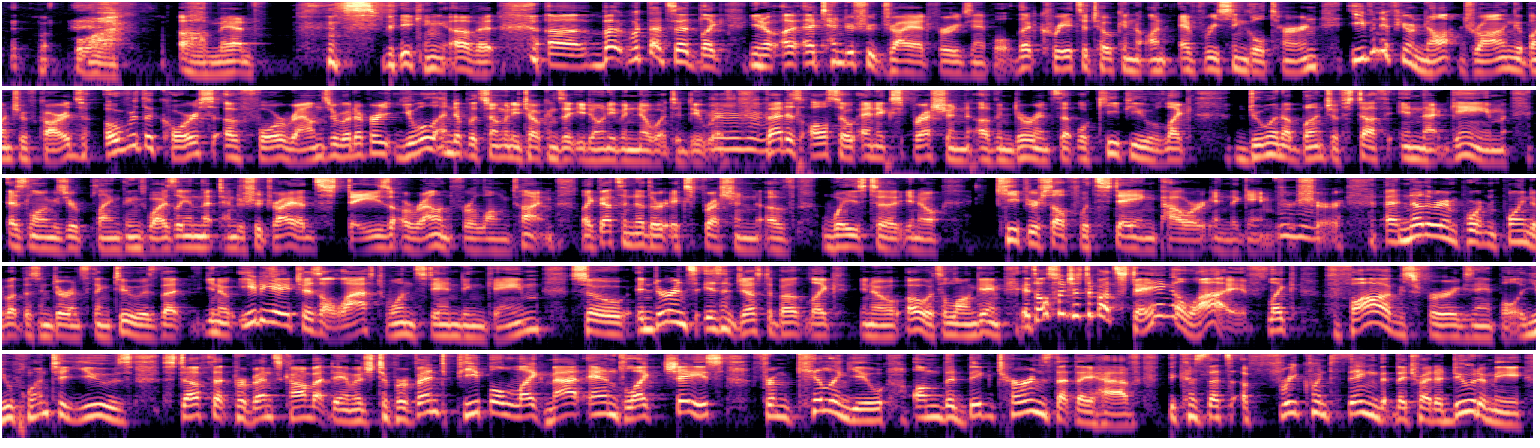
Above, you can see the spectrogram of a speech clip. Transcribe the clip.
Oh man, Speaking of it, uh, but with that said, like you know, a, a Tendershoot Dryad, for example, that creates a token on every single turn. Even if you're not drawing a bunch of cards over the course of four rounds or whatever, you will end up with so many tokens that you don't even know what to do with. Mm-hmm. That is also an expression of endurance that will keep you like doing a bunch of stuff in that game as long as you're playing things wisely, and that Tendershoot Dryad stays around for a long time. Like that's another expression of ways to you know keep yourself with staying power in the game for mm-hmm. sure. Another important point about this endurance thing too is that, you know, EDH is a last one standing game. So endurance isn't just about like, you know, oh, it's a long game. It's also just about staying alive. Like fogs, for example. You want to use stuff that prevents combat damage to prevent people like Matt and like Chase from killing you on the big turns that they have because that's a frequent thing that they try to do to me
